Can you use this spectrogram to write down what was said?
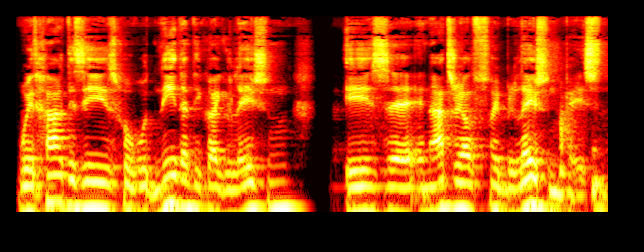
with heart disease who would need anticoagulation is an atrial fibrillation patient.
